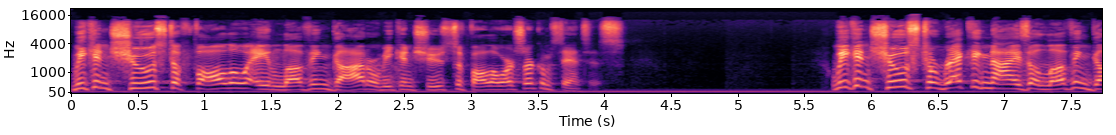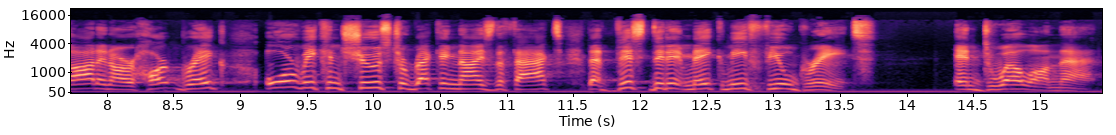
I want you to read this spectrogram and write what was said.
We can choose to follow a loving God or we can choose to follow our circumstances. We can choose to recognize a loving God in our heartbreak, or we can choose to recognize the fact that this didn't make me feel great and dwell on that.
